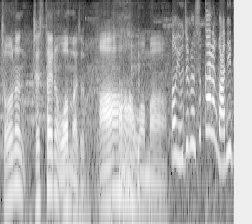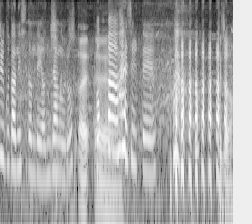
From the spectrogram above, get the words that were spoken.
저는 제 스타일은 오한마죠. 아 와마. 어 요즘은 숟가락 많이 들고 다니시던데 연장으로 수- 에, 에, 먹방 하실 때 그죠.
